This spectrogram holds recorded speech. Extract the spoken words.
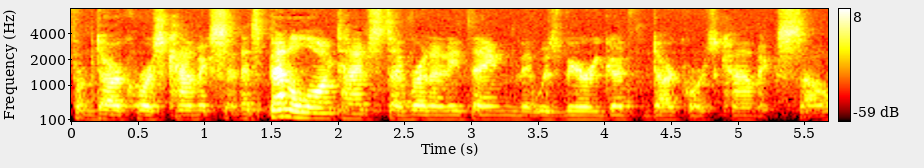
from dark horse comics and it's been a long time since i've read anything that was very good from dark horse comics so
